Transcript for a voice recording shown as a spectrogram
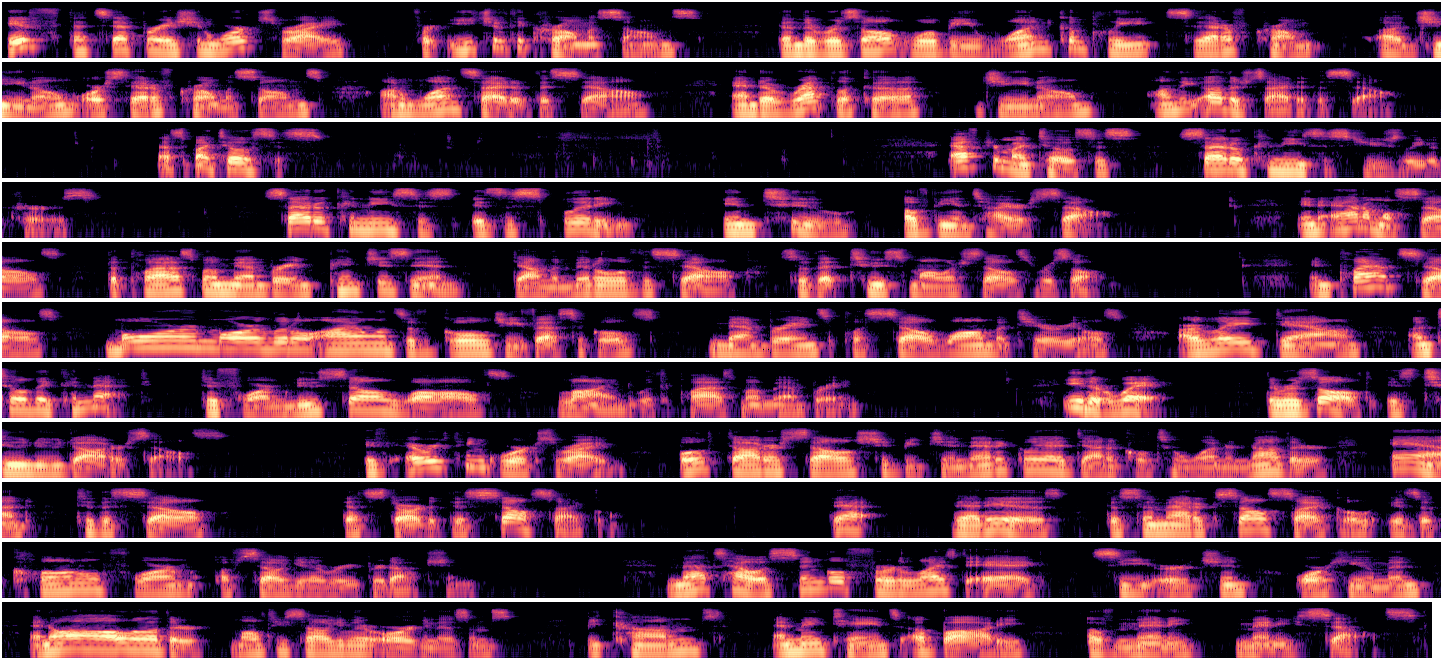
If that separation works right for each of the chromosomes, then the result will be one complete set of chrom uh, genome or set of chromosomes on one side of the cell and a replica genome on the other side of the cell. That's mitosis. After mitosis, cytokinesis usually occurs. Cytokinesis is the splitting in two of the entire cell. In animal cells, the plasma membrane pinches in down the middle of the cell so that two smaller cells result. In plant cells, more and more little islands of Golgi vesicles, membranes plus cell wall materials, are laid down until they connect to form new cell walls lined with plasma membrane. Either way, the result is two new daughter cells. If everything works right, both daughter cells should be genetically identical to one another and to the cell that started this cell cycle. That, that is, the somatic cell cycle is a clonal form of cellular reproduction. And that's how a single fertilized egg, sea urchin, or human, and all other multicellular organisms becomes and maintains a body of many, many cells.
